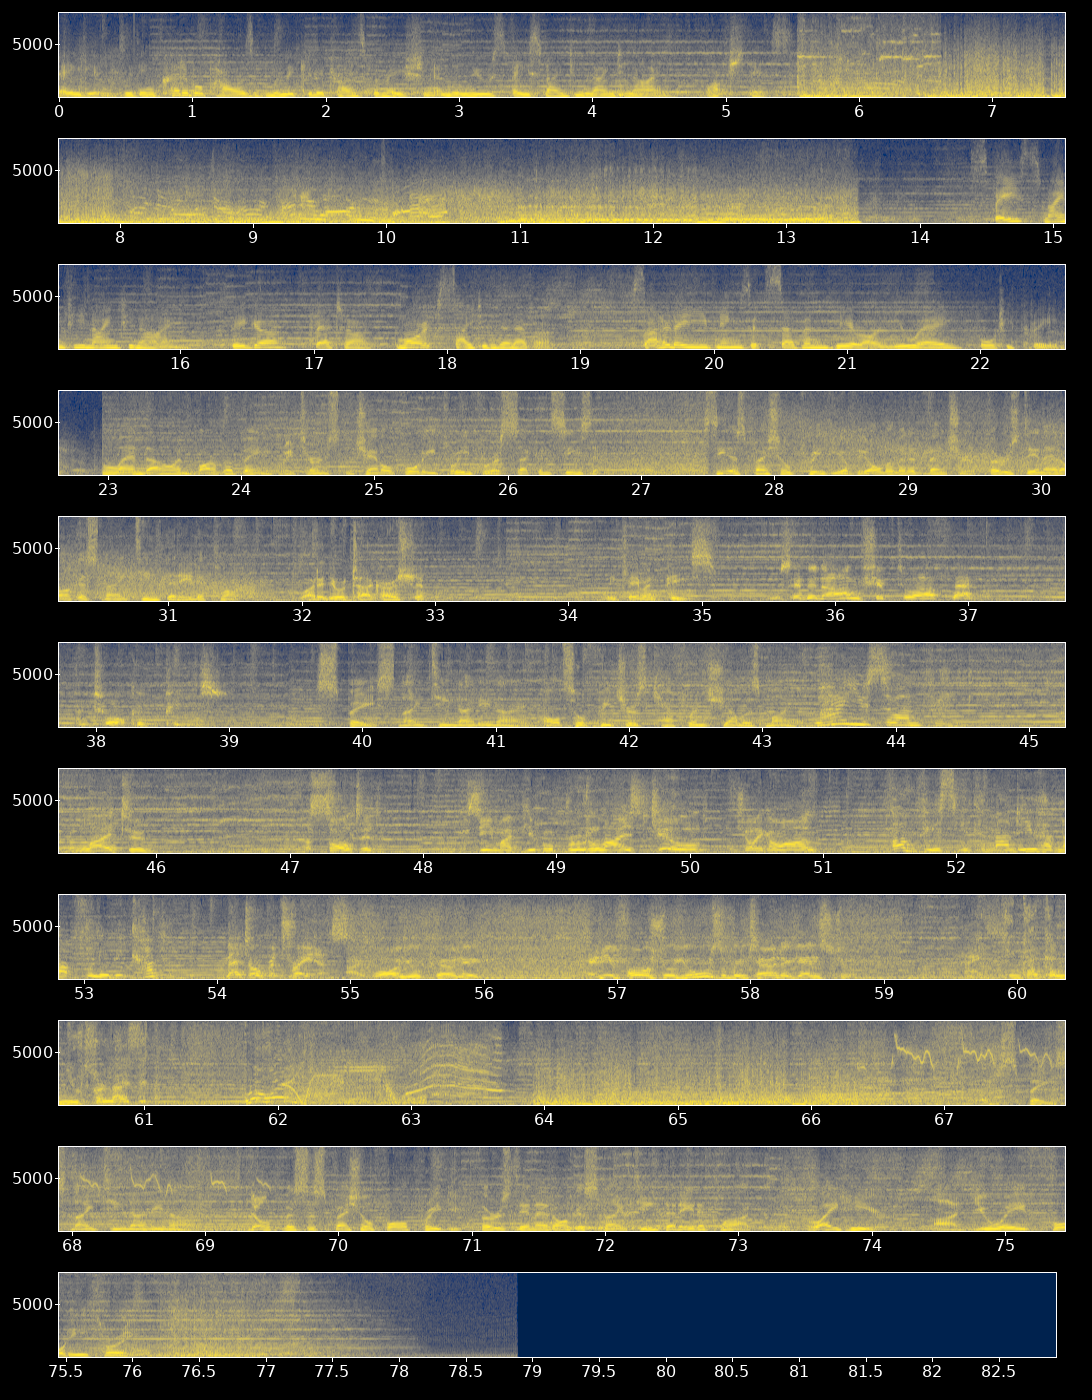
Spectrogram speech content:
alien with incredible powers of molecular transformation in the new Space 1999. Watch this. Space 1999. Bigger, better, more exciting than ever. Saturday evenings at 7 here on UA 43. Landau and Barbara Bain returns to Channel 43 for a second season. See a special preview of The Ultimate Adventure Thursday night, August 19th at 8 o'clock. Why did you attack our ship? We came in peace. You send an armed ship to our planet and talk of peace. Space 1999 also features Catherine Schell as Maya. Why are you so unfriendly? I've been lied to, assaulted, seen my people brutalized, killed. Shall I go on? Obviously, Commander, you have not fully recovered. Mentor betrayed us. I warn you, Koenig. Any force you use will be turned against you. I think I can neutralize it. Away! Space 1999. Don't miss a special fall preview Thursday night, August 19th at 8 o'clock, right here on UA 43.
